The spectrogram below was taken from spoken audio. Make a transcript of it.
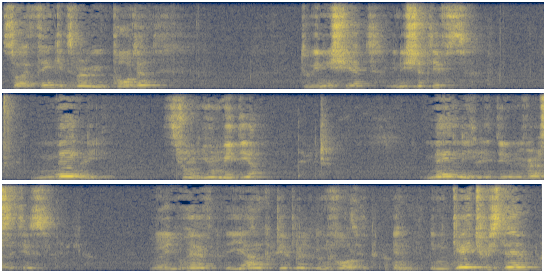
So I think it's very important to initiate initiatives mainly through new media, mainly in the universities, where you have the young people involved and engage with them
